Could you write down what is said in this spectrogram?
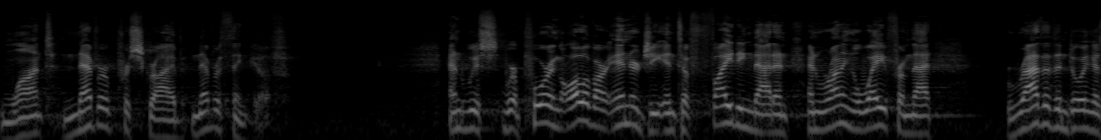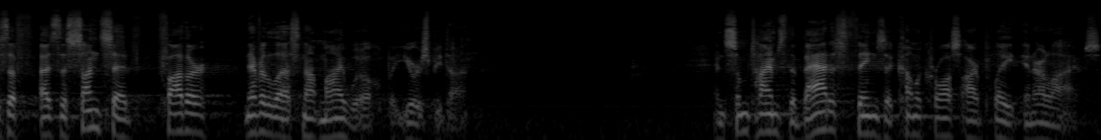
want, never prescribe, never think of and we're, pouring all of our energy into fighting that and, and running away from that rather than doing as the, as the son said, Father, nevertheless, not my will, but yours be done. And sometimes the baddest things that come across our plate in our lives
